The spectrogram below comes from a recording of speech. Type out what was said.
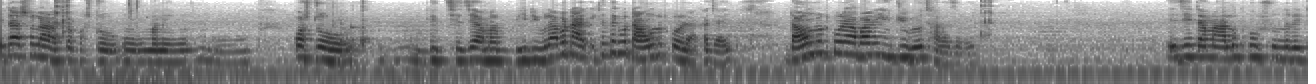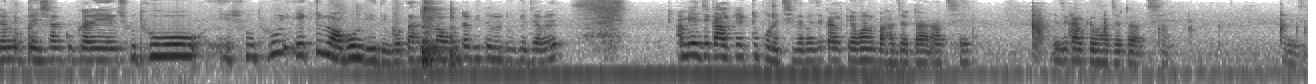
এটা আসলে আর একটা কষ্ট মানে কষ্ট দিচ্ছে যে আমার ভিডিওগুলো আবার এখান থেকে ডাউনলোড করে রাখা যায়। ডাউনলোড করে আবার ইউটিউবেও ছাড়া যাবে। এই যে এটা আমার আলু খুব সুন্দর, এটা আমি প্রেশার কুকারে শুধু শুধু একটু লবণ দিয়ে দিব, তাহলে লবণটা ভিতরে ঢুকে যাবে। আমি এই যে কালকে একটু করেছিলাম, এই যে কালকে আমার ভাজাটা আছে। এই যে কালকে ভাজাটা আছে। এই যে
